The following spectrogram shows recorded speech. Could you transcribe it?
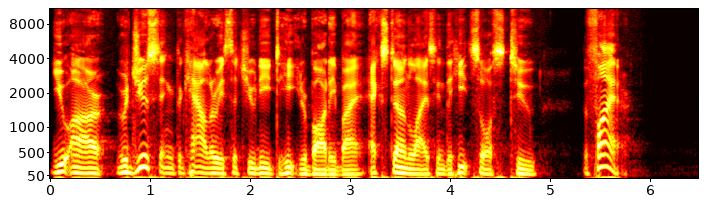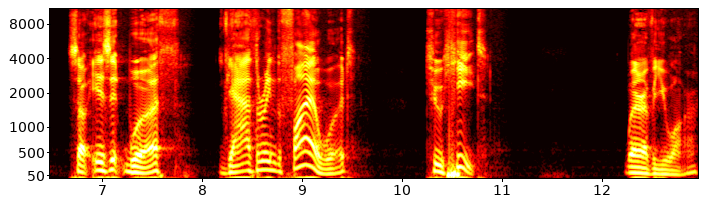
you are reducing the calories that you need to heat your body by externalizing the heat source to the fire. So, is it worth gathering the firewood to heat wherever you are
